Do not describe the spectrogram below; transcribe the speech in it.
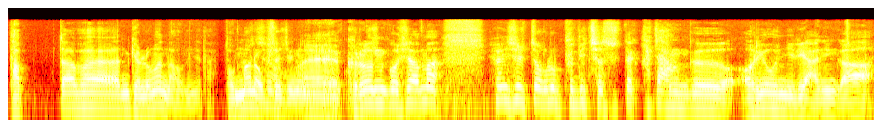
답답한 결론만 나옵니다. 돈만 없어지는 네, 그런 것이 아마 현실적으로 부딪혔을 때 가장 그 어려운 일이 아닌가.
